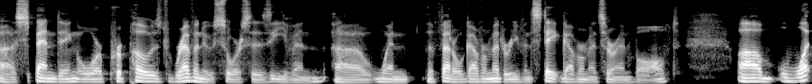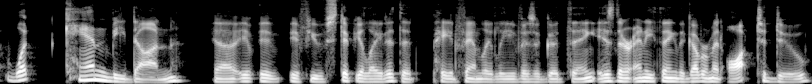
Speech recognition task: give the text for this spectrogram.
uh, spending or proposed revenue sources, even uh, when the federal government or even state governments are involved. Um, what what can be done uh, if, if you've stipulated that paid family leave is a good thing? Is there anything the government ought to do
